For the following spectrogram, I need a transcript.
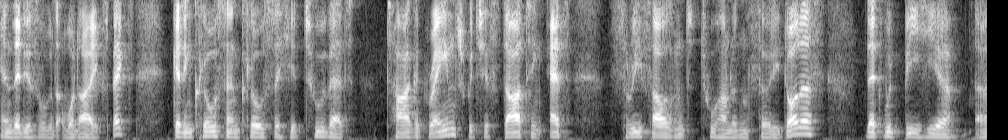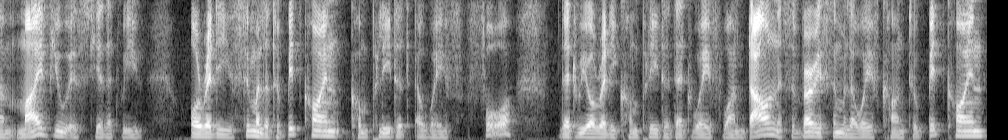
And that is what I expect. Getting closer and closer here to that target range, which is starting at $3,230. That would be here. Um, my view is here that we already, similar to Bitcoin, completed a wave four, that we already completed that wave one down. It's a very similar wave count to Bitcoin,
